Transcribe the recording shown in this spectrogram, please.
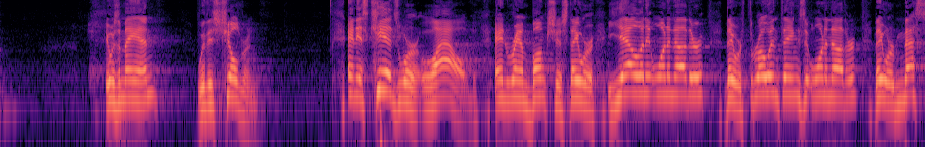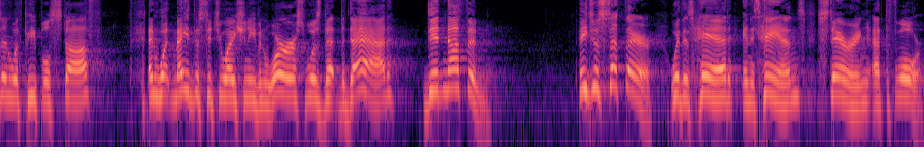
It was a man with his children. And his kids were loud and rambunctious. They were yelling at one another. They were throwing things at one another. They were messing with people's stuff. And what made the situation even worse was that the dad did nothing. He just sat there with his head in his hands staring at the floor.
